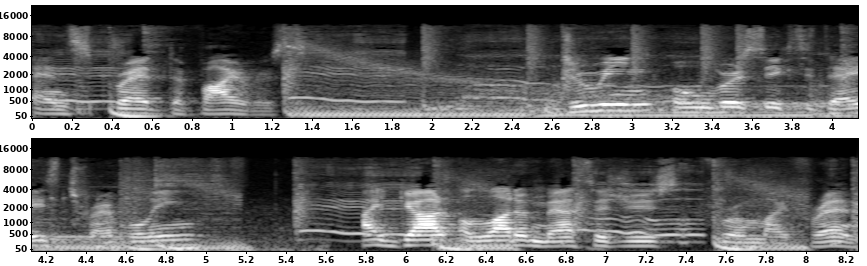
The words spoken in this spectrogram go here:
and spread the virus. During over 60 days traveling, I got a lot of messages from my friends.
